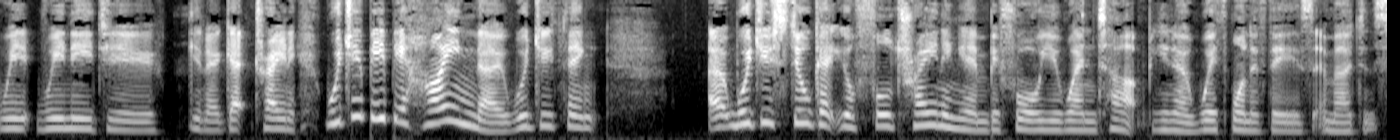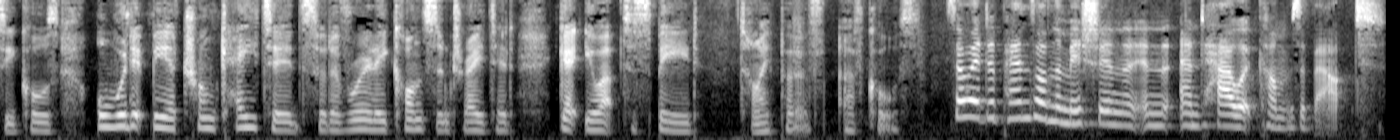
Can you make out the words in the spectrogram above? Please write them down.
we we need you." You know, get training. Would you be behind though? Would you think? Uh, would you still get your full training in before you went up, you know, with one of these emergency calls? Or would it be a truncated, sort of really concentrated, get you up to speed type of, of course? So it depends on the mission and, and how it comes about.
